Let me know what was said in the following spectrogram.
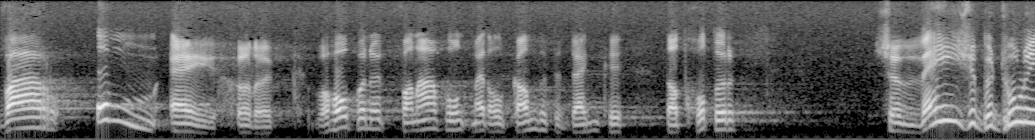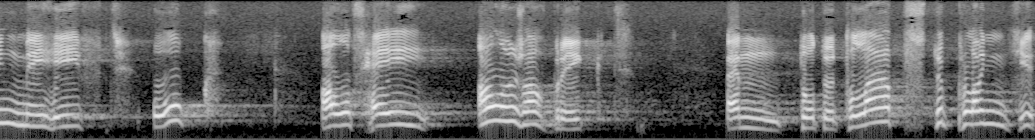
Waarom eigenlijk? We hopen het vanavond met elkaar te denken dat God er zijn wijze bedoeling mee heeft. Ook Als hij alles afbreekt en tot het laatste plantje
